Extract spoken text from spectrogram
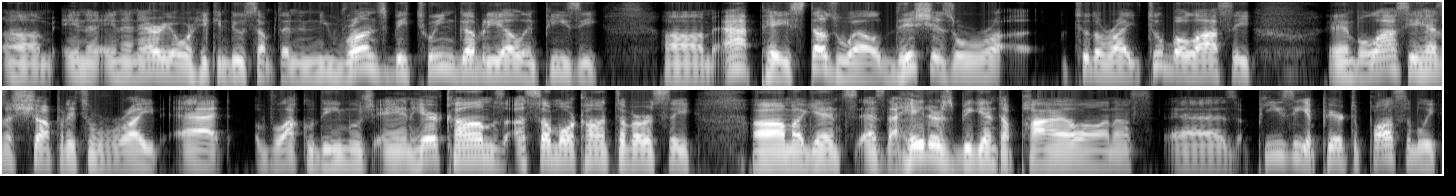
um, in a, in an area where he can do something, and he runs between Gabriel and Pizzi um, at pace, does well, dishes r- to the right to Bolasie, and Bolasie has a shot, but it's right at Vlachodimos, and here comes a, some more controversy um, against as the haters begin to pile on us as Pizzi appeared to possibly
